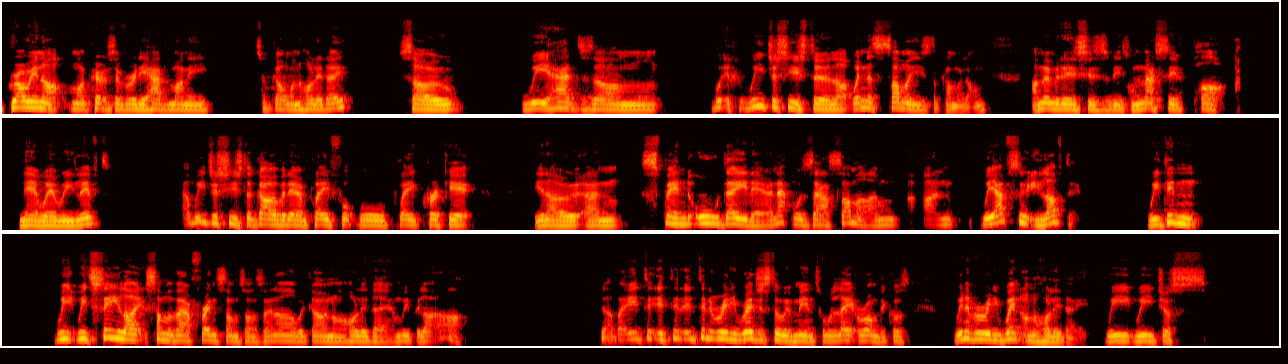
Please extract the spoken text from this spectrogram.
growing up, my parents never really had money to go on holiday, so we had um, we, we just used to like when the summer used to come along. I remember this is this massive park near where we lived, and we just used to go over there and play football, play cricket, you know, and spend all day there. And that was our summer, and, and we absolutely loved it. We didn't we we'd see like some of our friends sometimes saying, "Oh, we're going on holiday," and we'd be like, "Oh." Yeah, but it, it, it didn't really register with me until later on because we never really went on holiday. We we just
